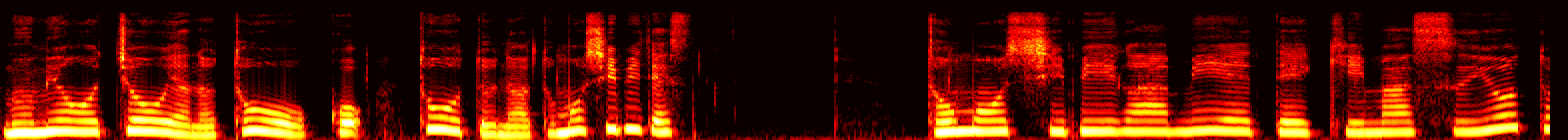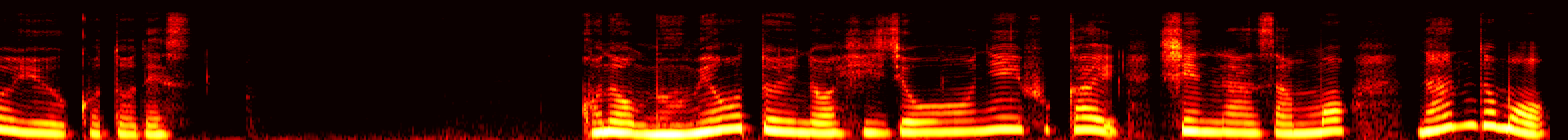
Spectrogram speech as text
無名長夜の灯子、灯というのは灯火です。灯火が見えてきますよということです。この無名というのは非常に深い親鸞さんも何度も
